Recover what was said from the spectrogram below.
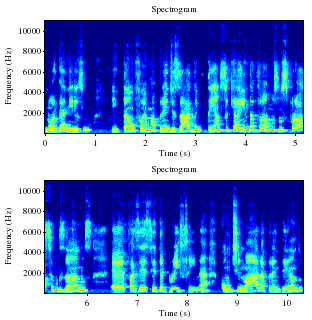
no organismo. Então, foi um aprendizado intenso que ainda vamos, nos próximos anos, é, fazer esse debriefing, né? Continuar aprendendo,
